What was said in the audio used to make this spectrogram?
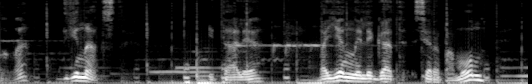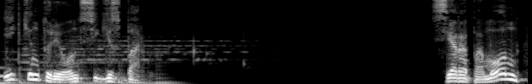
Глава 12. Италия. Военный легат Серапамон и кентурион Сигисбарн. Серапамон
